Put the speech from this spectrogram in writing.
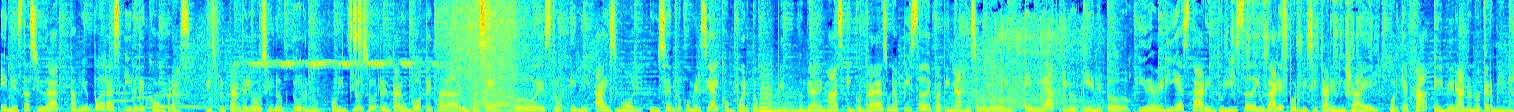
En esta ciudad también podrás ir de compras, disfrutar del ocio nocturno o incluso rentar un bote para dar un paseo. Todo esto en el Ice Mall, un centro comercial con puerto propio, donde además encontrarás una pista de patinaje sobre hielo. Eliad lo tiene todo y debería estar en tu lista de lugares por visitar en Israel, porque acá el verano no termina.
